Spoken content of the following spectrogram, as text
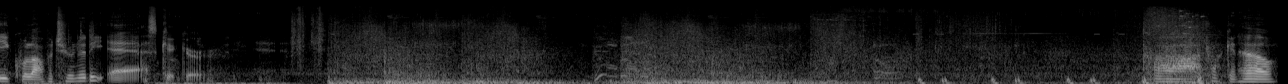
Equal opportunity ass kicker. Ah, fucking hell.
